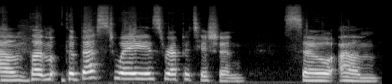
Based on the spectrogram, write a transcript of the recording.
Um, but the best way is repetition. So um,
